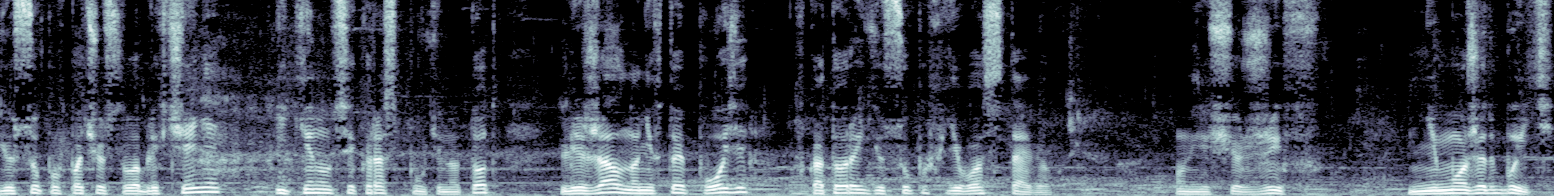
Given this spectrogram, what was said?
Юсупов почувствовал облегчение и кинулся к Распутину. Тот лежал, но не в той позе, в которой Юсупов его оставил. Он еще жив. «Не может быть!»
